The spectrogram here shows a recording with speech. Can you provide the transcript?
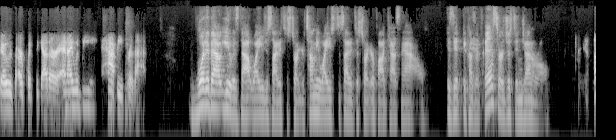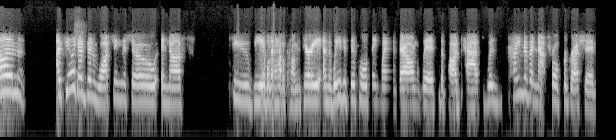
shows are put together. And I would be happy for that. What about you? Is that why you decided to start your tell me why you decided to start your podcast now? Is it because of this or just in general? Um I feel like I've been watching the show enough to be able to have a commentary. And the way that this whole thing went down with the podcast was kind of a natural progression.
